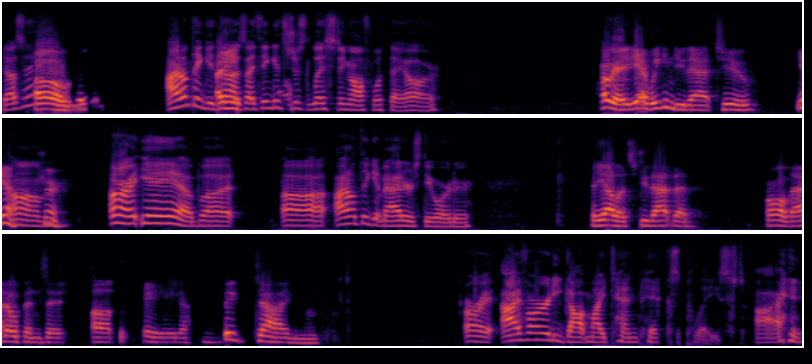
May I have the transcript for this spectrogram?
Does it? oh I don't think it I mean- does. I think it's just listing off what they are. okay yeah we can do that too yeah Um, sure All right, yeah, yeah, yeah, but uh I don't think it matters the order. But yeah let's do that then oh that opens it up a big time All right, I've already got my 10 picks placed. I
